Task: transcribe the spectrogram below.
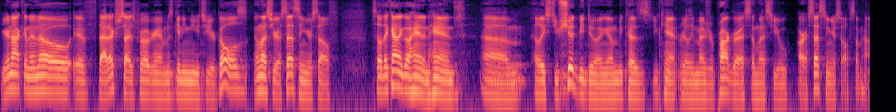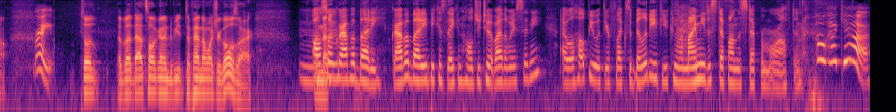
you're not going to know if that exercise program is getting you to your goals unless you're assessing yourself. So they kind of go hand in hand. Um, At least you should be doing them because you can't really measure progress unless you are assessing yourself somehow. Right. So, but that's all going to depend on what your goals are. Mm. Also, that- grab a buddy. Grab a buddy because they can hold you to it. By the way, Sydney, I will help you with your flexibility if you can remind me to step on the stepper more often. Oh, heck yeah.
